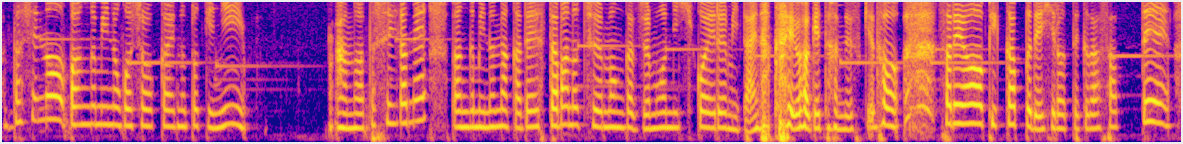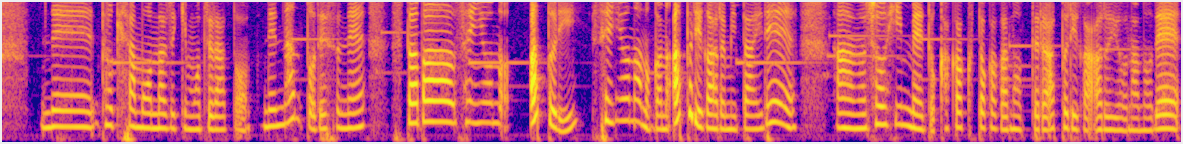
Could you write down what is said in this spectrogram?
私の番組のご紹介の時にあの私がね番組の中でスタバの注文が呪文に聞こえるみたいな回をあげたんですけど それをピックアップで拾ってくださってで陶器さんも同じ気持ちだと。でなんとですねスタバ専用のアプリ専用なのかなアプリがあるみたいであの商品名と価格とかが載ってるアプリがあるようなので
